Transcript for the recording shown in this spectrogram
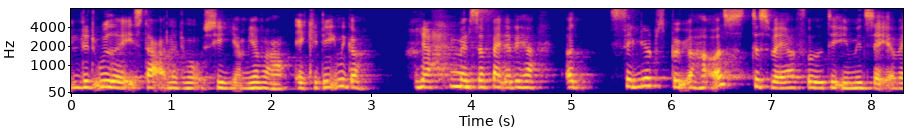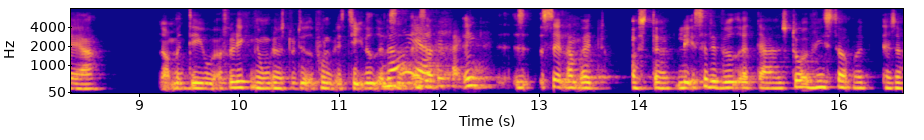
lidt ud af i starten, at du må sige, at jeg var akademiker. Ja. Men så fandt jeg det her. Og selvhjælpsbøger har også desværre fået det image af at være, Nå, men det er jo i hvert fald ikke nogen, der har studeret på universitetet. Eller Nå, sådan. Altså, ja, det er ikke? Selvom at os, der læser det, ved, at der er en stor visdom. Og, altså,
